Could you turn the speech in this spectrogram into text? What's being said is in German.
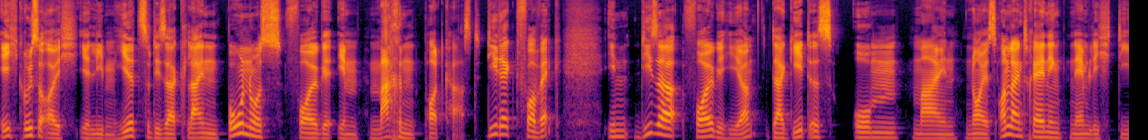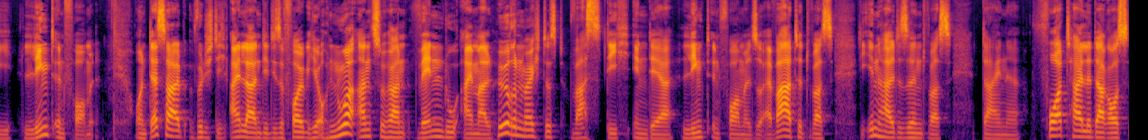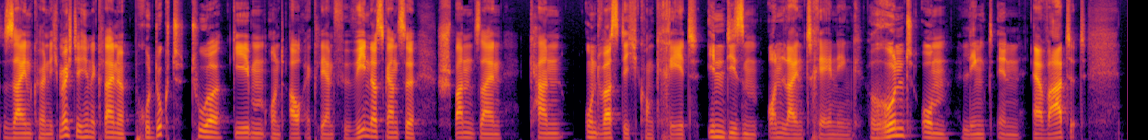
Ich grüße euch, ihr Lieben, hier zu dieser kleinen Bonusfolge im Machen-Podcast. Direkt vorweg, in dieser Folge hier, da geht es um mein neues Online-Training, nämlich die LinkedIn-Formel. Und deshalb würde ich dich einladen, dir diese Folge hier auch nur anzuhören, wenn du einmal hören möchtest, was dich in der LinkedIn-Formel so erwartet, was die Inhalte sind, was deine Vorteile daraus sein können. Ich möchte hier eine kleine Produkttour geben und auch erklären, für wen das Ganze spannend sein kann und was dich konkret in diesem Online-Training rund um LinkedIn erwartet.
